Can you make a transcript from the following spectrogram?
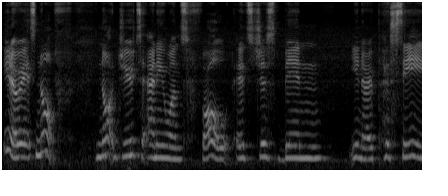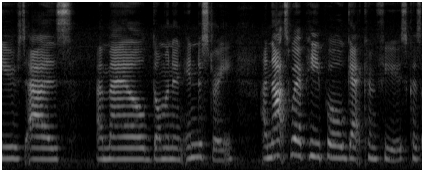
you know, it's not not due to anyone's fault. It's just been you know, perceived as a male dominant industry. And that's where people get confused because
